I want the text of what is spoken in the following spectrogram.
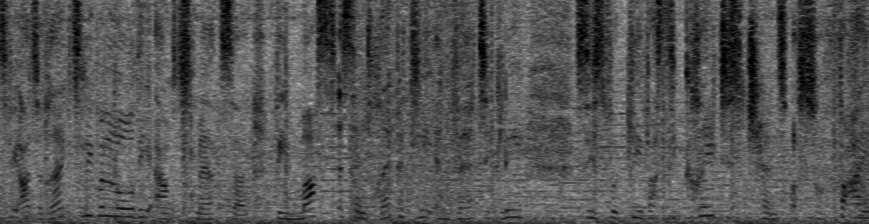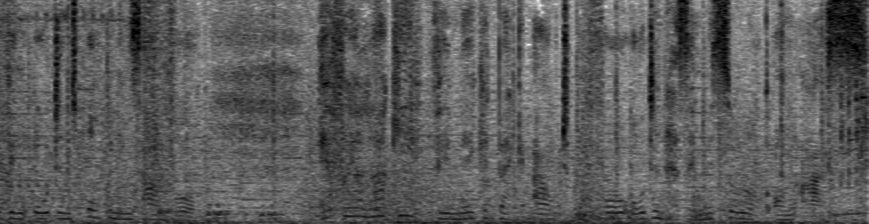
Once we are directly below the Ausmerzer, we must ascend rapidly and vertically. This will give us the greatest chance of surviving Odin's opening salvo. If we are lucky, we make it back out before Odin has a missile lock on us.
